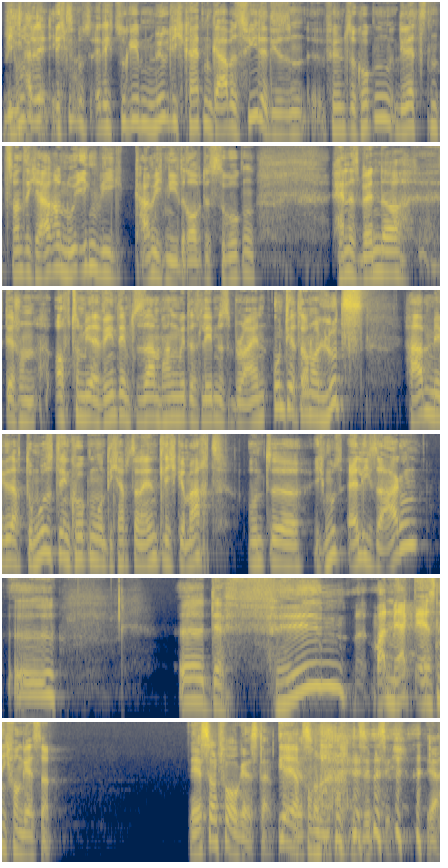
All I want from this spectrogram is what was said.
Wie ich, muss er ehrlich, ich muss ehrlich zugeben, Möglichkeiten gab es viele, diesen Film zu gucken. Die letzten 20 Jahre, nur irgendwie kam ich nie drauf, das zu gucken. Hannes Bender, der schon oft von mir erwähnt im Zusammenhang mit das Leben des Brian und jetzt auch noch Lutz haben mir gesagt, du musst den gucken und ich habe es dann endlich gemacht. Und äh, ich muss ehrlich sagen, äh, äh, der Film, man merkt, er ist nicht von gestern. Er ist von vorgestern. Ja, ja, er ist von von- 78. ja.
